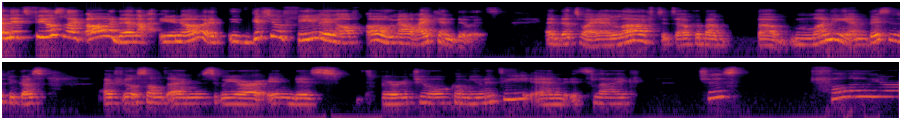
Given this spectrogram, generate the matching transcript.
and it feels like oh then I, you know it, it gives you a feeling of oh now i can do it. And that's why i love to talk about about money and business because i feel sometimes we are in this spiritual community and it's like just follow your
